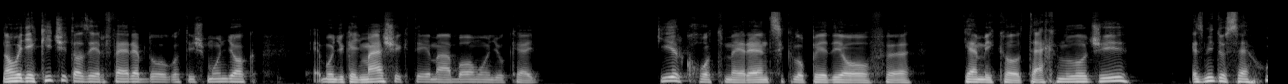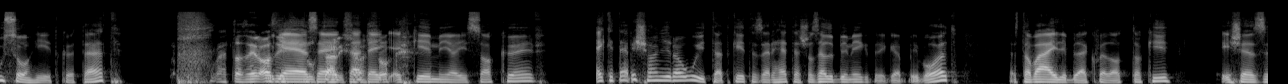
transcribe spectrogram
Na, hogy egy kicsit azért felrebb dolgot is mondjak, mondjuk egy másik témában, mondjuk egy Kirkhotmer Encyclopedia of uh, Chemical Technology, ez mindössze 27 kötet. Hát azért az Ugye is ez egy, tehát egy, egy kémiai szakkönyv, Egyébként nem is annyira új, tehát 2007-es, az előbbi még régebbi volt, ezt a Wiley Blackwell adta ki, és ez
